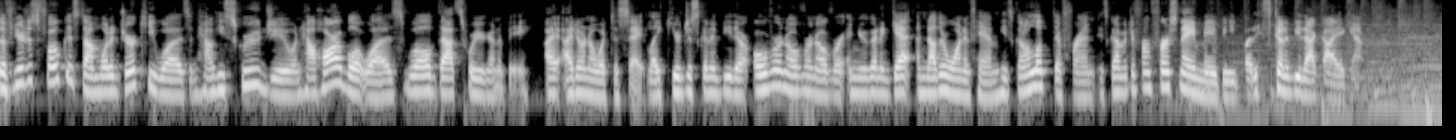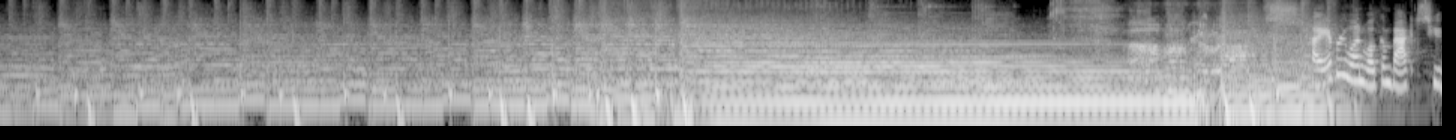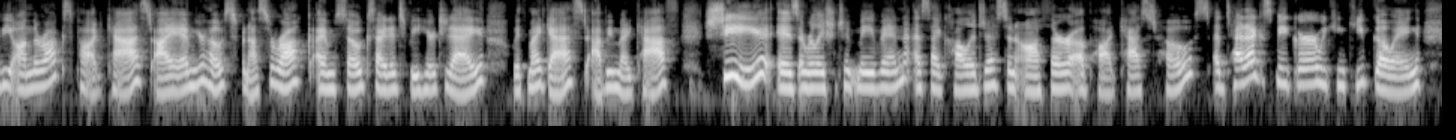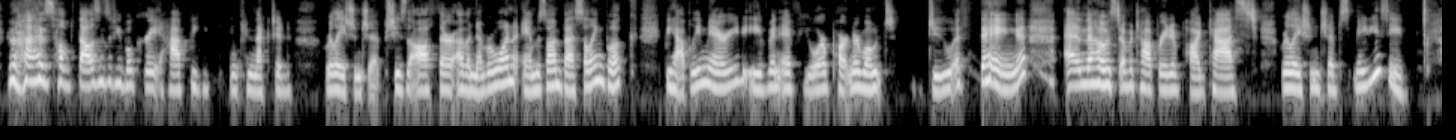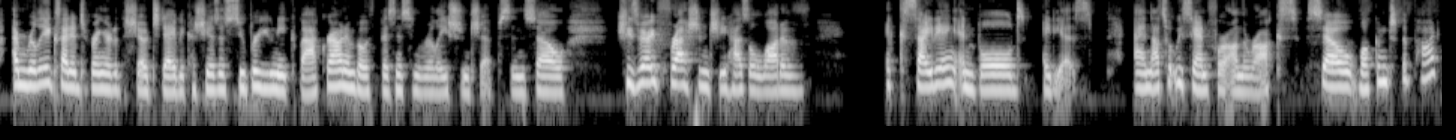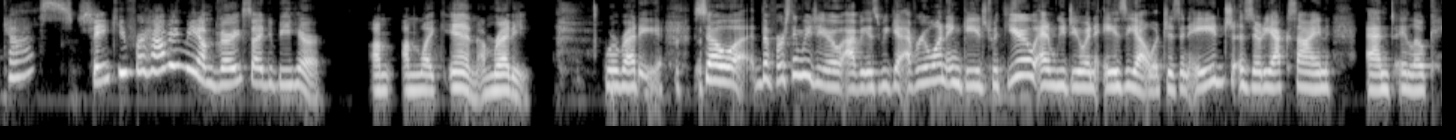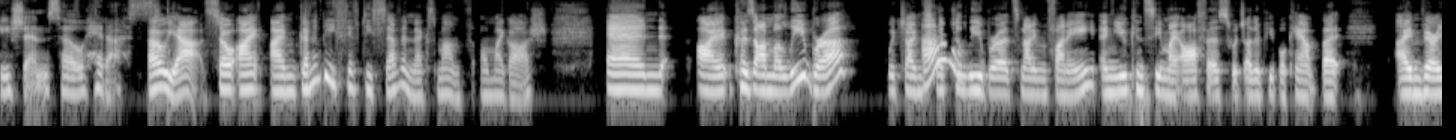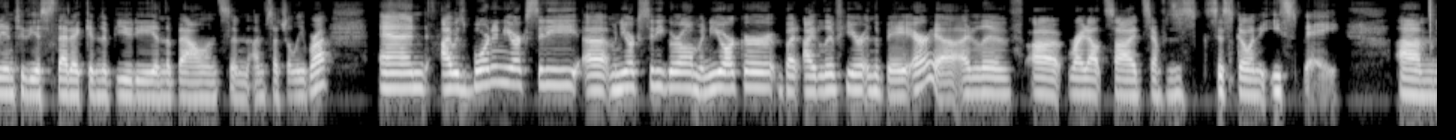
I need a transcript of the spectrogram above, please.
So if you're just focused on what a jerk he was and how he screwed you and how horrible it was, well, that's where you're going to be. I, I don't know what to say. Like you're just going to be there over and over and over, and you're going to get another one of him. He's going to look different. He's going to have a different first name, maybe, but he's going to be that guy again. Welcome back to the On the Rocks podcast. I am your host, Vanessa Rock. I'm so excited to be here today with my guest, Abby Medcalf. She is a relationship maven, a psychologist, an author, a podcast host, a TEDx speaker. We can keep going, who has helped thousands of people create happy and connected relationships. She's the author of a number one Amazon bestselling book, Be Happily Married, even if your partner won't do a thing and the host of a top rated podcast, Relationships Made Easy. I'm really excited to bring her to the show today because she has a super unique background in both business and relationships. And so she's very fresh and she has a lot of exciting and bold ideas. And that's what we stand for on the rocks. So, welcome to the podcast. Thank you for having me. I'm very excited to be here. I'm I'm like in. I'm ready. We're ready. So, the first thing we do, Abby, is we get everyone engaged with you and we do an AZL, which is an age, a zodiac sign, and a location. So, hit us. Oh, yeah. So, I, I'm going to be 57 next month. Oh, my gosh. And I, because I'm a Libra, which I'm oh. such a oh. Libra, it's not even funny. And you can see my office, which other people can't, but I'm very into the aesthetic and the beauty and the balance. And I'm such a Libra. And I was born in New York City. Uh, I'm a New York City girl. I'm a New Yorker, but I live here in the Bay Area. I live uh, right outside San Francisco in the East Bay. Um,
